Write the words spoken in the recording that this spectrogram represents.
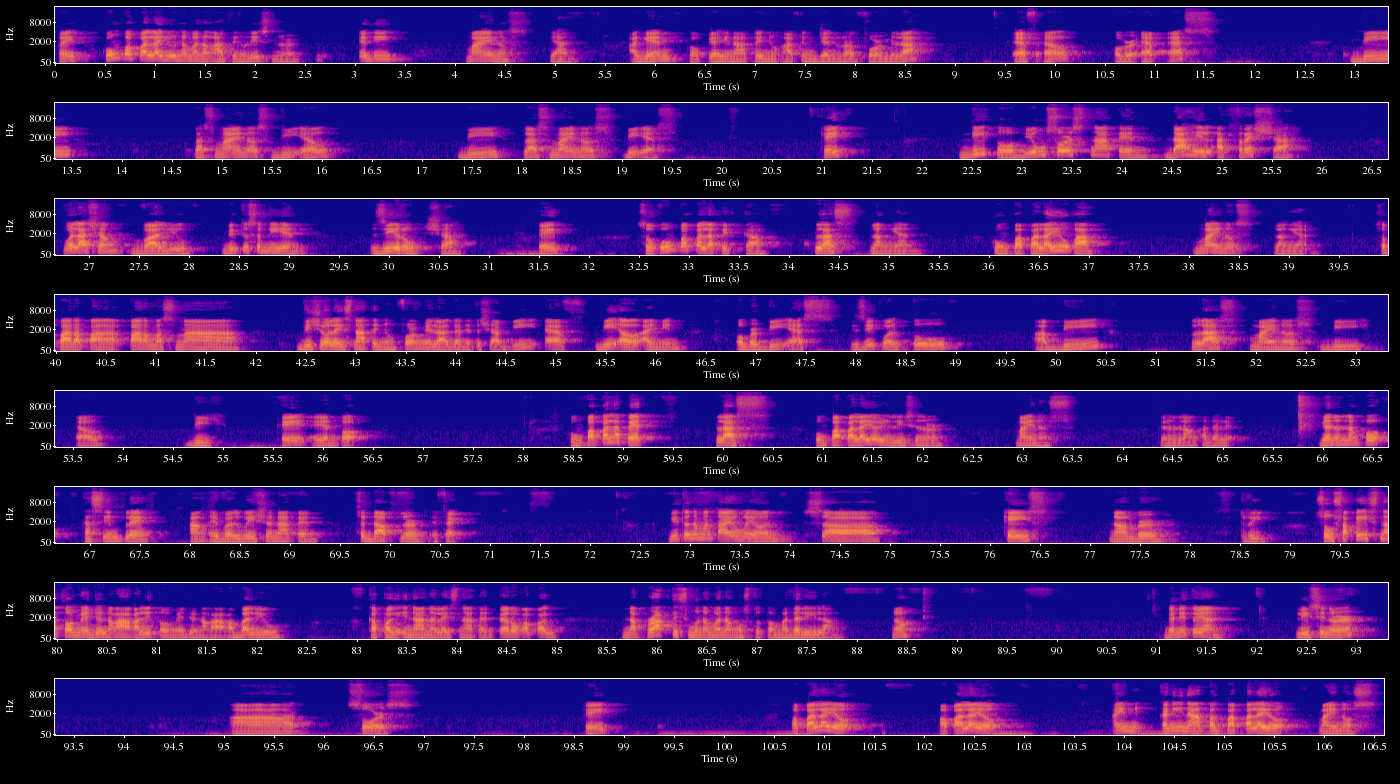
Okay? Kung papalayo naman ang ating listener, edi minus yan. Again, kopyahin natin yung ating general formula. FL over Fs. B plus minus BL. B plus minus BS. Okay? Dito, yung source natin, dahil at rest siya, wala siyang value. Ibig sabihin, zero siya. Okay? So, kung papalapit ka, plus lang yan. Kung papalayo ka, minus lang yan. So, para, pa, para mas ma-visualize natin yung formula, ganito siya. BF, BL, I mean, over BS is equal to uh, B plus minus BL, B. Okay? Ayan po. Kung papalapit, plus. Kung papalayo yung listener, minus. Ganun lang kadali. Ganun lang po kasimple ang evaluation natin sa Doppler effect. Dito naman tayo ngayon sa case number 3. So sa case na to, medyo nakakalito, medyo nakakabaliw kapag inanalyze natin. Pero kapag na-practice mo naman ang gusto to, madali lang. No? Ganito yan. Listener at source. Okay? Papalayo, papalayo, ay kanina, pagpapalayo, minus.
